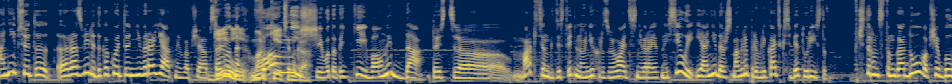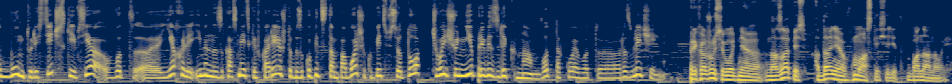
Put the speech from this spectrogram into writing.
Они все это э, развили до какой-то невероятной вообще абсолютно Гений маркетинга. волнищей вот этой кей-волны, да. То есть э, маркетинг действительно у них развивается с невероятной силой, и они даже смогли привлекать к себе туристов. В 2014 году вообще был бум туристический, все вот э, ехали именно за косметикой в Корею, чтобы закупиться там побольше, купить все то, чего еще не привезли к нам. Вот такое вот э, развлечение. Прихожу сегодня на запись, а Даня в маске сидит, банановой,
